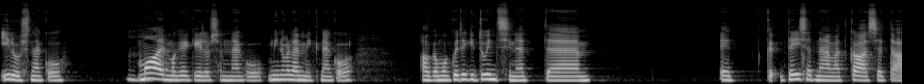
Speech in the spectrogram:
ilus nägu mm. -hmm. maailma kõige ilusam nägu, minu lemmiknägu. aga ma kuidagi tundsin, et, k- teised näevad ka seda,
